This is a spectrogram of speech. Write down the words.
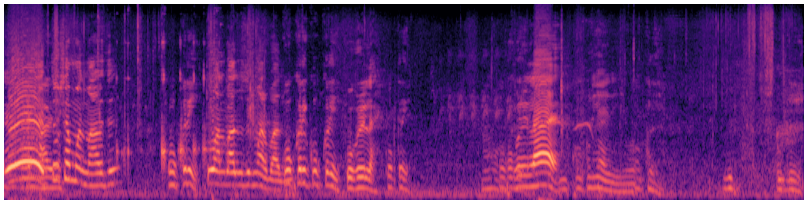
એ તું શેમ મન મારે છે? કુકરી. તું આન બાજુ છે કે માર બાજુ? કુકરી કુકરી. કુકરી લાય. કુકરી. કુકરી લાય. કુકરી આવી ગઈ કુકરી. કુકરી.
